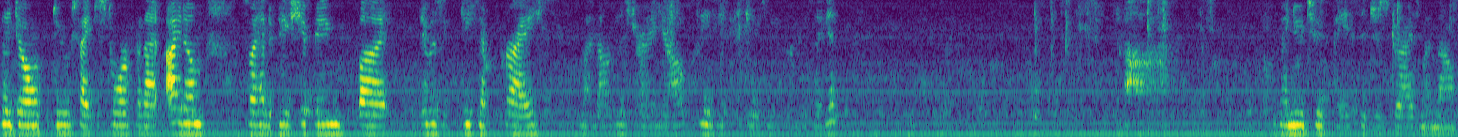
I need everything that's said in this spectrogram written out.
they don't do site to store for that item so I had to pay shipping but it was a decent price. My mouth is drying out. Please excuse me for a second. My new toothpaste it just dries my mouth.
